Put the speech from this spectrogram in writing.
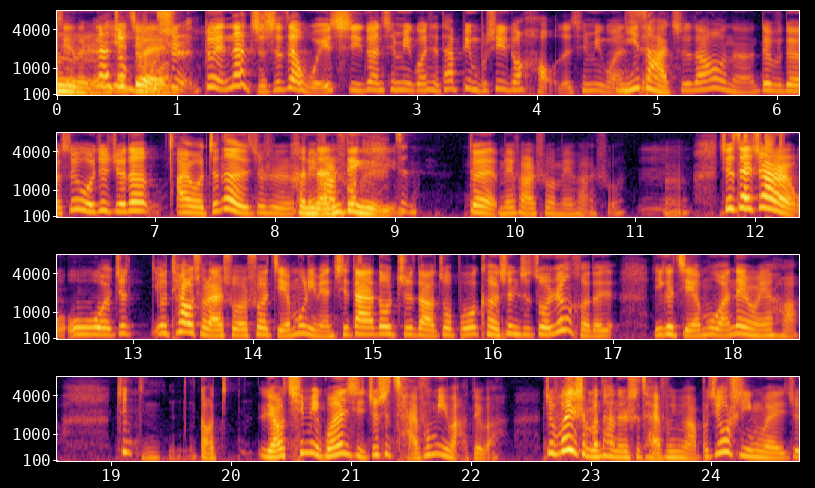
间的人，嗯那就不是对，那只是在维持一段亲密关系，它并不是一段好的亲密关系。你咋知道呢？对不对？所以我就觉得，哎，我真的就是很难定义。对，没法说，没法说。嗯，其实在这儿，我我就又跳出来说说节目里面，其实大家都知道，做播客甚至做任何的一个节目啊，内容也好，就搞聊亲密关系，就是财富密码，对吧？就为什么它能是财富密码？不就是因为就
